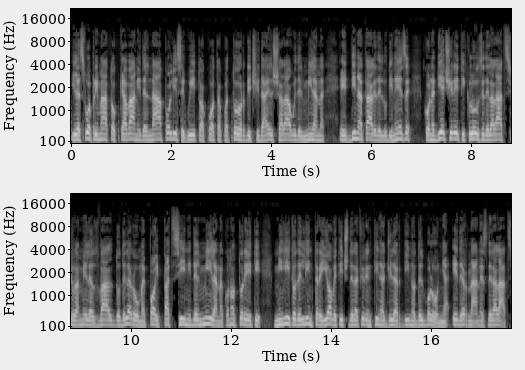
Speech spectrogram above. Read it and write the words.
il suo primato Cavani del Napoli, seguito a quota 14 da El Sharawi del Milan e Di Natale dell'Udinese, con 10 reti close della Lazio, la Mele Osvaldo della Roma e poi Pazzini del Milan con 8 reti, Milito dell'Inter, Jovetic della Fiorentina, Gilardino del Bologna ed Hernanes della Lazio.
